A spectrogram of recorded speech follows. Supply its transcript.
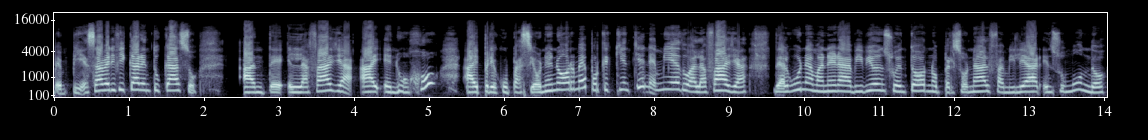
Empieza a verificar en tu caso ante la falla hay enojo, hay preocupación enorme, porque quien tiene miedo a la falla, de alguna manera vivió en su entorno personal, familiar, en su mundo,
